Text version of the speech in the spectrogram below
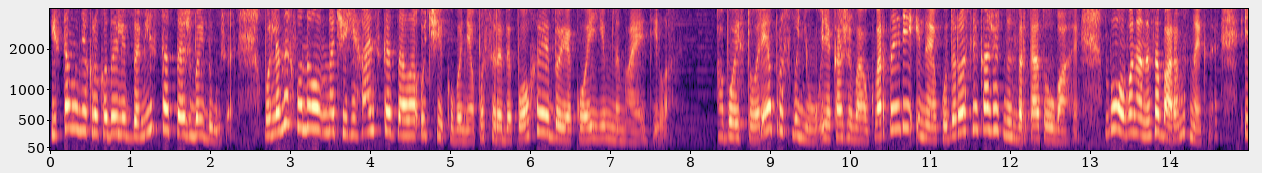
І ставлення крокодилів до міста теж байдуже, бо для них воно, наче гігантська зала очікування посеред епохи, до якої їм немає діла. Або історія про свиню, яка живе у квартирі і на яку дорослі кажуть не звертати уваги, бо вона незабаром зникне, і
